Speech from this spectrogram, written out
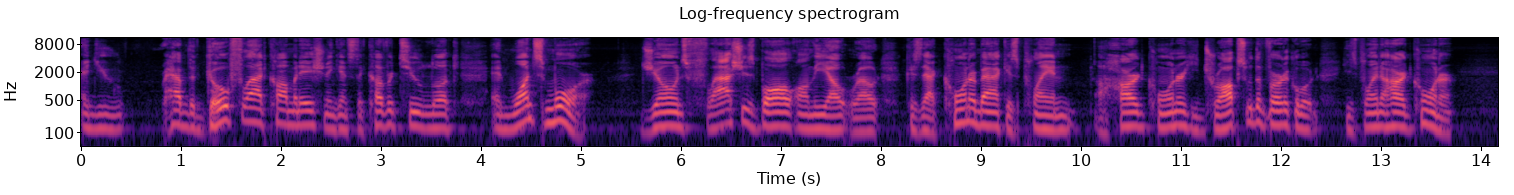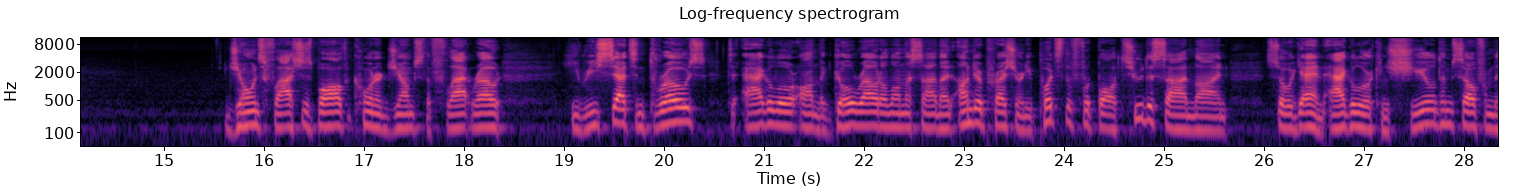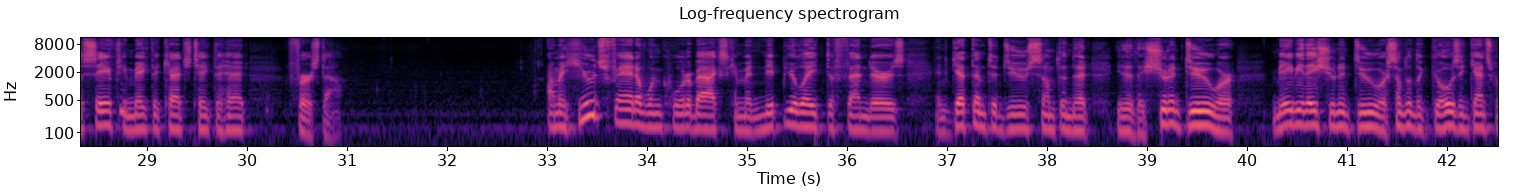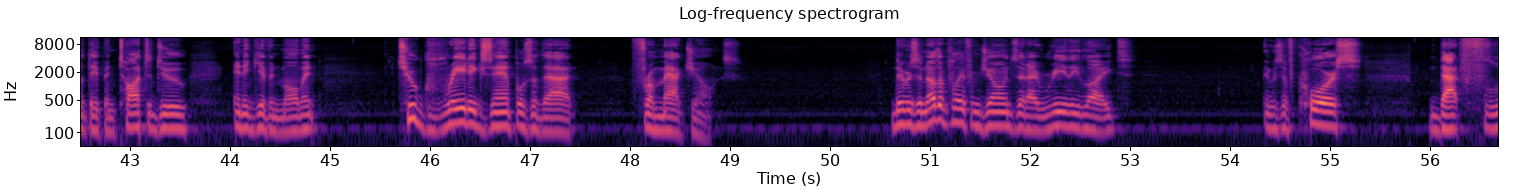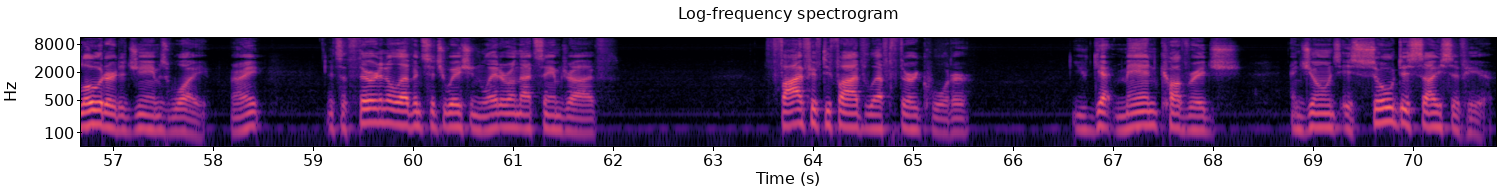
And you have the go flat combination against the cover two look. And once more, Jones flashes ball on the out route because that cornerback is playing a hard corner. He drops with the vertical, but he's playing a hard corner. Jones flashes ball, the corner jumps the flat route. He resets and throws to Agholor on the go route along the sideline under pressure, and he puts the football to the sideline. So again, Agholor can shield himself from the safety, make the catch, take the hit, first down. I'm a huge fan of when quarterbacks can manipulate defenders and get them to do something that either they shouldn't do or maybe they shouldn't do or something that goes against what they've been taught to do in a given moment. Two great examples of that from Mac Jones. There was another play from Jones that I really liked. It was, of course, that floater to James White, right? It's a third and 11 situation later on that same drive. 5.55 left, third quarter. You get man coverage, and Jones is so decisive here.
